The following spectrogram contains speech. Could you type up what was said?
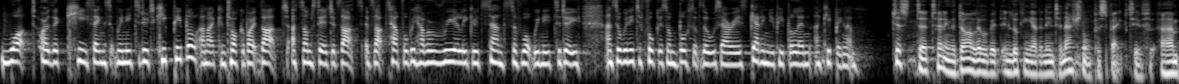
what are the key things that we need to do to keep people. And I can talk about that at some stage if that's if that's helpful. We have a really good sense of what we need to do, and so we need to focus on both of those areas areas, getting new people in and keeping them. Just uh, turning the dial a little bit in looking at an international perspective, um,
